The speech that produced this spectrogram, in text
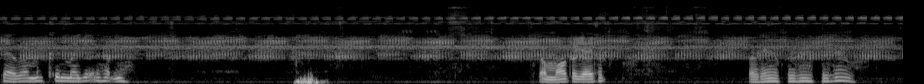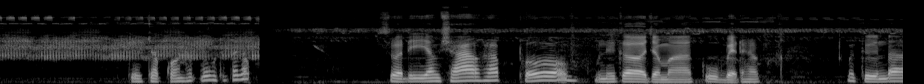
แต่ว่ามันขึ้นมาเยอะนะครับเนี่ย ปลาหมอตัวใหญ่ครับไปเร็วไปเร็วไปเร็วเดี๋ยวจับก่อนครับโอ้จะไปแล้วสวัสดียามเช้าครับผมวันนี้ก็จะมากู้เบ็ดนะครับ เมื่อคืนได้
